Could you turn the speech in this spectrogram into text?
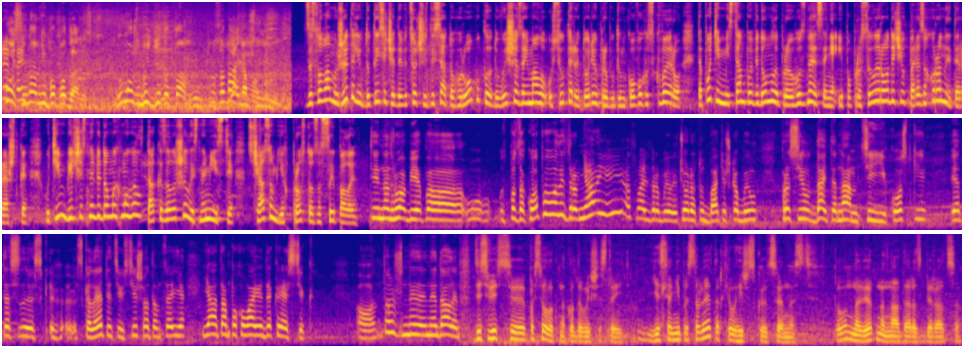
Кости нам не попадались. Ну, може бути, где-то там. Ну, собака видел. За словами жителів, до 1960 року кладовище займало усю територію прибудинкового скверу. Та потім містян повідомили про його знесення і попросили родичів перезахоронити рештки. Утім, більшість невідомих могил так і залишились на місці. З часом їх просто засипали. Ті надгробі позакопували, зрівняли і асфальт зробили. Вчора тут батюшка був, просив, дайте нам ці костки, це с- скелети, ці всі, що там це є. Я там поховаю, де крестик. О, тож не, не дали. Здесь весь э, поселок на кладовище стоит. Если они представляют археологическую ценность, то, наверное, надо разбираться.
